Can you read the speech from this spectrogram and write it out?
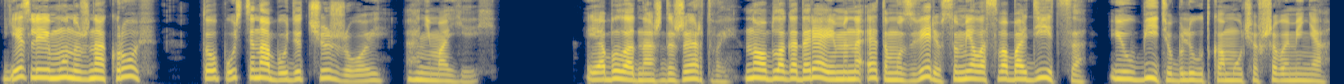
Если ему нужна кровь, то пусть она будет чужой, а не моей. Я был однажды жертвой, но благодаря именно этому зверю сумел освободиться и убить ублюдка, мучившего меня.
